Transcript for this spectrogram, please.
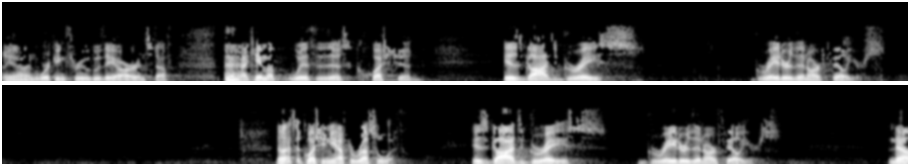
and working through who they are and stuff, I came up with this question Is God's grace greater than our failures? Now, that's a question you have to wrestle with. Is God's grace greater than our failures? Now,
